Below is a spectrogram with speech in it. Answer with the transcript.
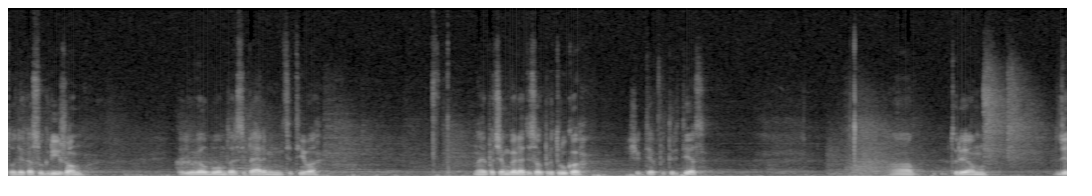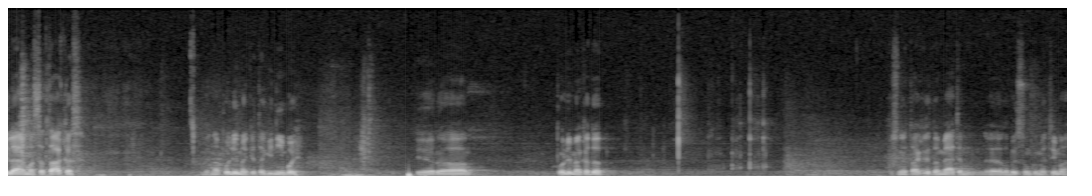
to dėka sugrįžom ir jau vėl buvom tarsi perėmę iniciatyvą. Na ir pačiam galė tiesiog pritrūko šiek tiek patirties. A, turėjom didžiuliavimas atakas. Viena polime, kita gynyboj. Ir a, polime, kada paskutinį ataką, kada metėm e, labai sunku metimą.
